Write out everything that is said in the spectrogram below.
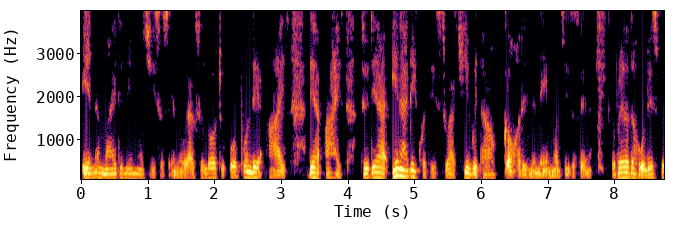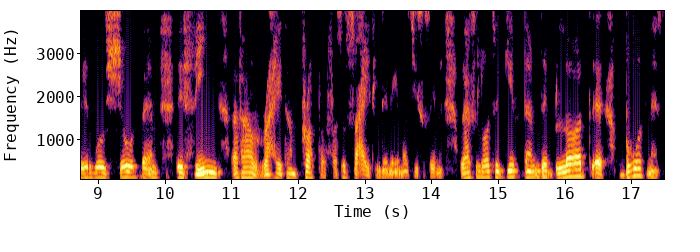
in the mighty name of Jesus. Amen. we ask the Lord to open their eyes, their eyes to their inadequacies to achieve without God in the name of Jesus. Amen. We pray that the Holy Spirit will show them the things that are right and proper for society in the name of Jesus. Amen. We ask the Lord to give them the blood Eh, boldness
